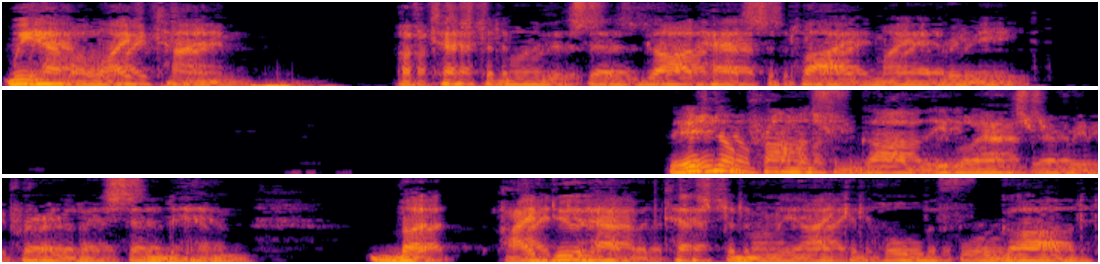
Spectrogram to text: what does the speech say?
we have a lifetime of testimony that says God has supplied my every need. There is no promise from God that He will answer every prayer that I send to Him, but I do have a testimony I can hold before God.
